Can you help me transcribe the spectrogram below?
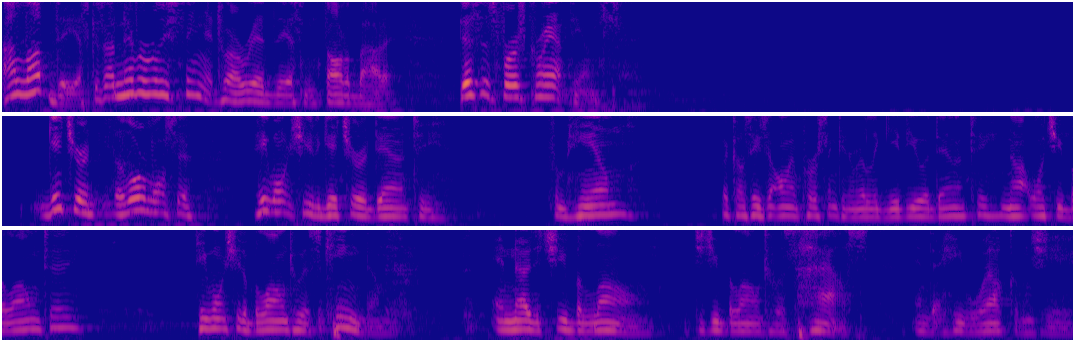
I love this because I've never really seen it until I read this and thought about it. This is 1 Corinthians. Get your the Lord wants to He wants you to get your identity from Him because He's the only person can really give you identity, not what you belong to. He wants you to belong to His kingdom and know that you belong, that you belong to His house, and that He welcomes you.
